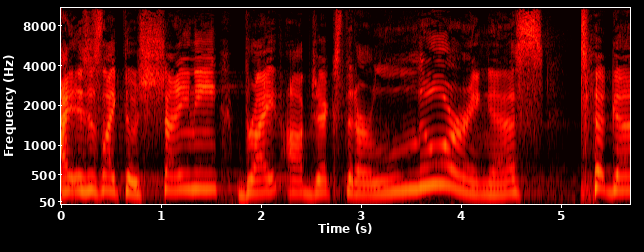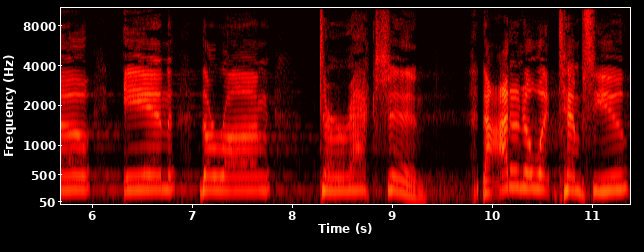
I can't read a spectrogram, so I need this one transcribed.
I, it's just like those shiny, bright objects that are luring us to go in the wrong direction. Now, I don't know what tempts you.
